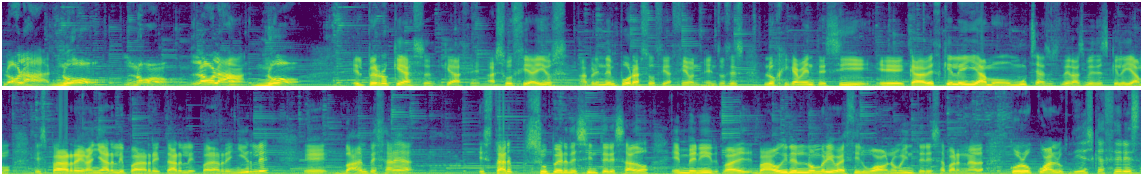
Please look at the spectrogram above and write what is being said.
Lola, no, no, Lola, no. El perro, ¿qué hace? Asocia, ellos aprenden por asociación. Entonces, lógicamente, si eh, cada vez que le llamo, o muchas de las veces que le llamo, es para regañarle, para retarle, para reñirle, eh, va a empezar a estar súper desinteresado en venir. Va, a oír el nombre y va a decir, wow, no me interesa para nada. Con lo cual, lo que tienes que hacer es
